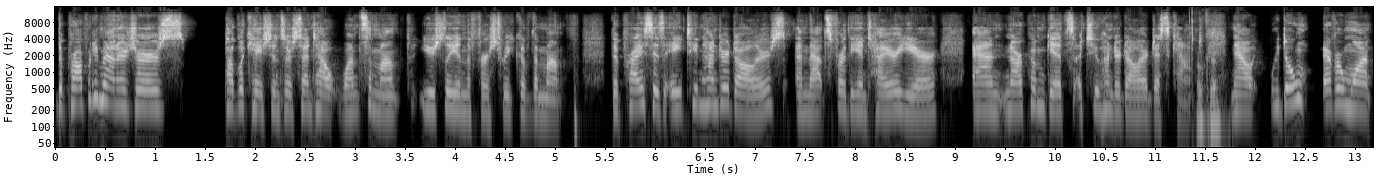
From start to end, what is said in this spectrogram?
the property managers Publications are sent out once a month, usually in the first week of the month. The price is $1,800, and that's for the entire year. And NARPM gets a $200 discount. Okay. Now, we don't ever want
